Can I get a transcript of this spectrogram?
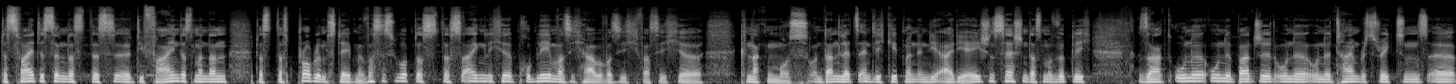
Das zweite ist dann das, das äh, Define, dass man dann das, das Problem Statement, was ist überhaupt das, das eigentliche Problem, was ich habe, was ich, was ich äh, knacken muss. Und dann letztendlich geht man in die Ideation Session, dass man wirklich sagt, ohne, ohne Budget, ohne, ohne Time Restrictions, äh,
